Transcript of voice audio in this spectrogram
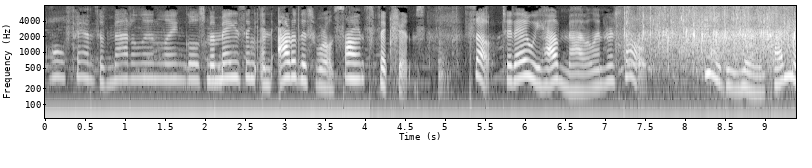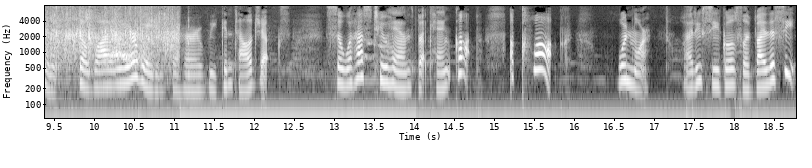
all fans of Madeleine L'Engle's amazing and out of this world science fictions. So, today we have Madeleine herself. She will be here in 10 minutes, so while we are waiting for her, we can tell jokes. So, what has two hands but can't clap? A clock. One more. Why do seagulls live by the sea?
